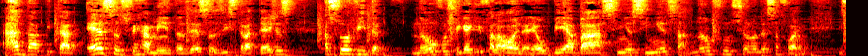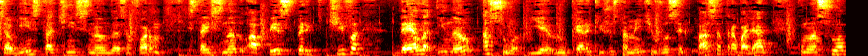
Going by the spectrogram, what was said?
adaptar essas ferramentas, essas estratégias à sua vida. Não vou chegar aqui e falar, olha, é o beabá assim, assim, essa. Não funciona dessa forma. E se alguém está te ensinando dessa forma, está ensinando a perspectiva dela e não a sua. E eu quero que justamente você passe a trabalhar com a sua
